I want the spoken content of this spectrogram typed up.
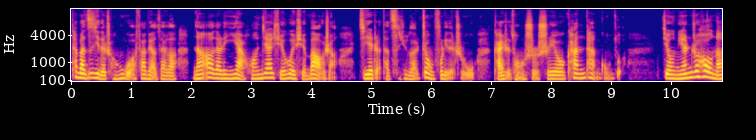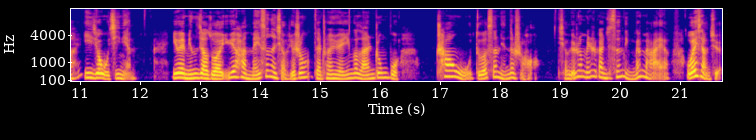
他把自己的成果发表在了南澳大利亚皇家学会学报上。接着，他辞去了政府里的职务，开始从事石油勘探工作。九年之后呢？一九五七年，一位名字叫做约翰梅森的小学生在穿越英格兰中部昌武德森林的时候，小学生没事干去森林干嘛呀？我也想去。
